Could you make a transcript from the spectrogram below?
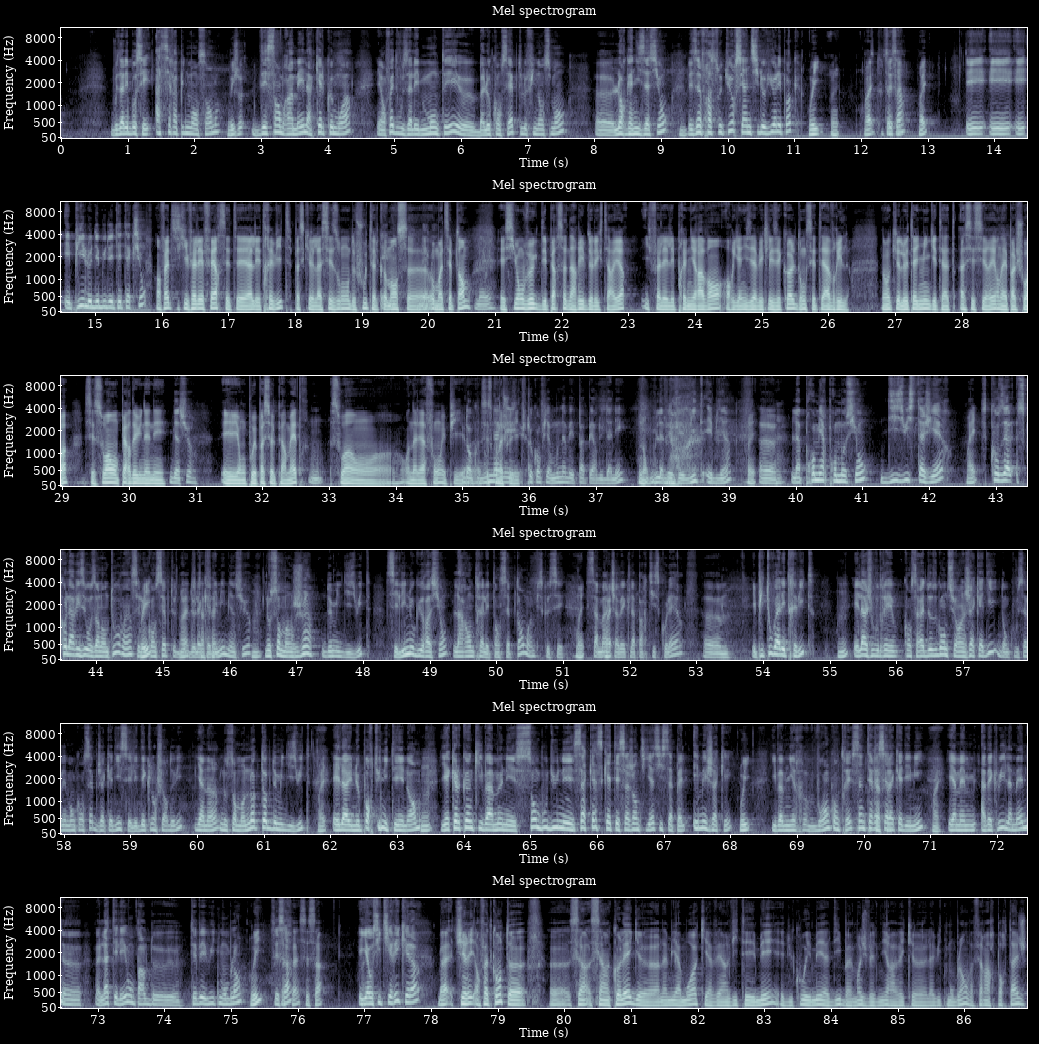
vous allez bosser assez rapidement ensemble. Oui. Je- décembre à mai, là, quelques mois. Et en fait, vous allez monter euh, bah, le concept, le financement, euh, l'organisation. Mm. Les infrastructures, c'est Annecy-le-Vieux à l'époque? Oui. Oui. Ouais, C'est ça? Oui. Et, et, et, et puis, le début des détections En fait, ce qu'il fallait faire, c'était aller très vite parce que la saison de foot, elle commence euh, ben oui. au mois de septembre. Bah oui. Et si on veut que des personnes arrivent de l'extérieur, il fallait les prévenir avant, organiser avec les écoles. Donc, c'était avril. Donc, le timing était assez serré, on n'avait pas le choix. C'est soit on perdait une année Bien sûr. et on ne pouvait pas se le permettre, Mm. soit on, on allait à fond et puis euh, c'est ce qu'on a choisi. je te confirme, vous n'avez pas perdu d'année. Non. Vous l'avez fait vite et bien. Oui. Euh, la première promotion, 18 stagiaires. Oui. Scolarisés aux alentours, hein, c'est Oui. le concept de, Ouais, l'académie, bien sûr. Mm. Nous sommes en juin 2018, c'est l'inauguration. La rentrée, elle est en septembre, hein, puisque c'est, Oui. ça match avec la partie scolaire. Euh, et puis tout va aller très vite. Mm. Et là, je voudrais qu'on s'arrête deux secondes sur un Jacadi. Donc, vous savez, mon concept, Jacadi, c'est les déclencheurs de vie. Il y en a un. Nous sommes en octobre 2018. Oui. Et là, une opportunité énorme. Mm. Il y a quelqu'un qui va amener son bout du nez, sa casquette et sa gentillesse. Il s'appelle Aimé Jacquet. Oui. Il va venir vous rencontrer, s'intéresser à, l'académie. Et même- avec lui, il amène euh, la télé. On parle de TV8 Mont Blanc. Oui, C'est ça C'est ça. Et il y a aussi Thierry qui est là. Bah, Thierry, en fait, compte, euh, euh, c'est un, collègue, euh, un ami à moi qui avait invité Aimé. Et du coup, Aimé a dit bah, Moi, je vais venir avec la 8 Mont Blanc, on va faire un reportage.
